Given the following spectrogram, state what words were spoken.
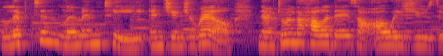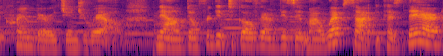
Lipton lemon tea, and ginger ale. Now, during the holidays, I always use the cranberry ginger ale. Now, don't forget to go over there and visit my website because there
